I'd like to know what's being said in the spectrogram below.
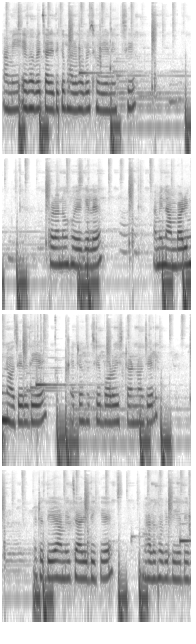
আমি এভাবে চারিদিকে ভালোভাবে ছড়িয়ে নিচ্ছি। ছড়ানো হয়ে গেলে আমি নাম্বারিং নজেল দিয়ে, এটা হচ্ছে বড় স্টার নজেল। এটা দিয়ে আমি চারিদিকে ভালোভাবে দিয়ে দেব।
